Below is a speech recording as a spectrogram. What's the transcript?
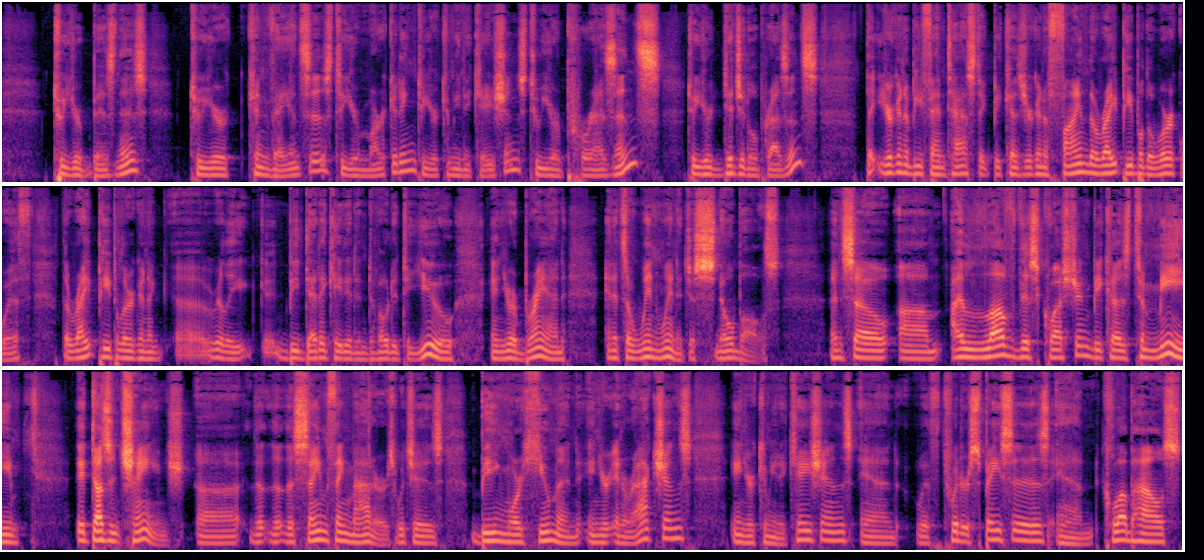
to your business, to your conveyances, to your marketing, to your communications, to your presence, to your digital presence, that you're going to be fantastic because you're going to find the right people to work with. The right people are going to uh, really be dedicated and devoted to you and your brand. And it's a win win. It just snowballs. And so um, I love this question because to me, it doesn't change. Uh, the, the, the same thing matters, which is being more human in your interactions, in your communications, and with Twitter Spaces and Clubhouse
